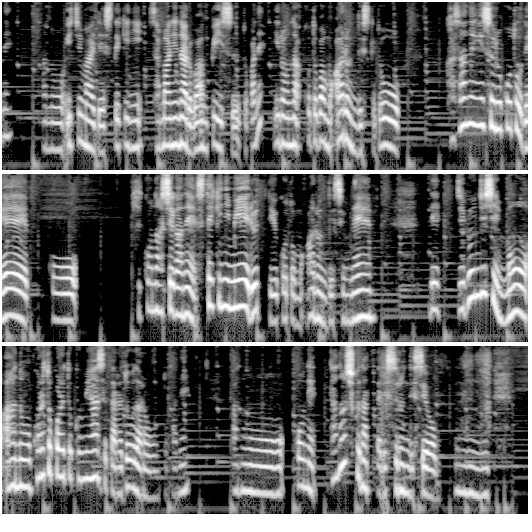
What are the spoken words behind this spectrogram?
ね、あの、1枚で素敵に様になるワンピースとかね、いろんな言葉もあるんですけど、重ね着することで、こう、着こなしがね、素敵に見えるっていうこともあるんですよね。で自分自身もあのこれとこれと組み合わせたらどうだろうとかねあのこうね楽しくなったりするんですよ。うん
